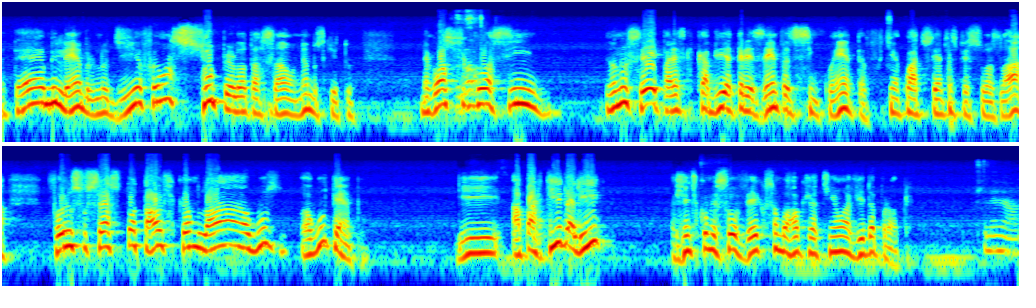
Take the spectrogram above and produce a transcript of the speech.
Até eu me lembro, no dia foi uma super lotação, né, Mosquito? O negócio ficou assim, eu não sei, parece que cabia 350, tinha 400 pessoas lá. Foi um sucesso total e ficamos lá alguns, algum tempo. E a partir dali, a gente começou a ver que o samba rock já tinha uma vida própria. Que legal.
